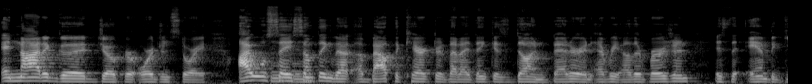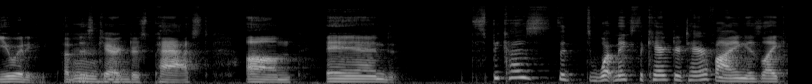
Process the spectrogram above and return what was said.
and not a good Joker origin story. I will say something that about the character that I think is done better in every other version is the ambiguity of this character's past. Um, and it's because the what makes the character terrifying is like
